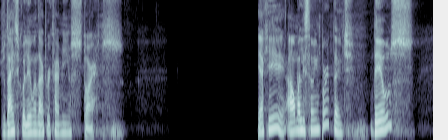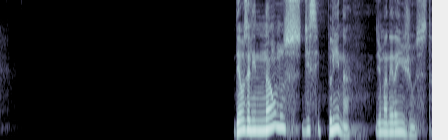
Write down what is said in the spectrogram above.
Judá escolheu andar por caminhos tortos. E aqui há uma lição importante. Deus Deus ele não nos disciplina de maneira injusta.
